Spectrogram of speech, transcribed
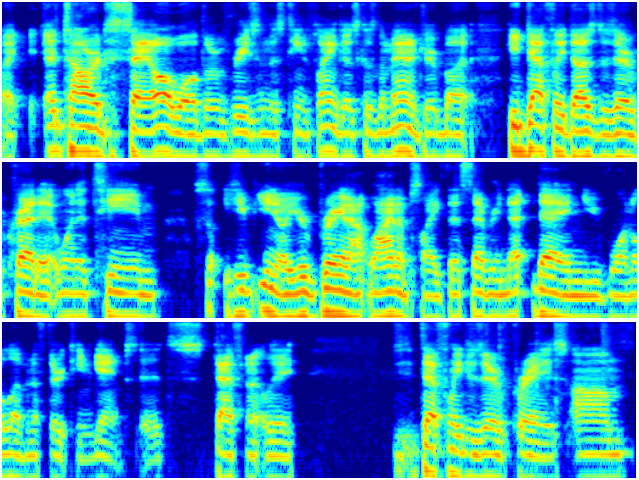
like it's hard to say, oh well, the reason this team's playing good is because the manager, but he definitely does deserve credit when a team, so he, you know, you're bringing out lineups like this every day and you've won 11 of 13 games. It's definitely, definitely deserve praise. Um,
